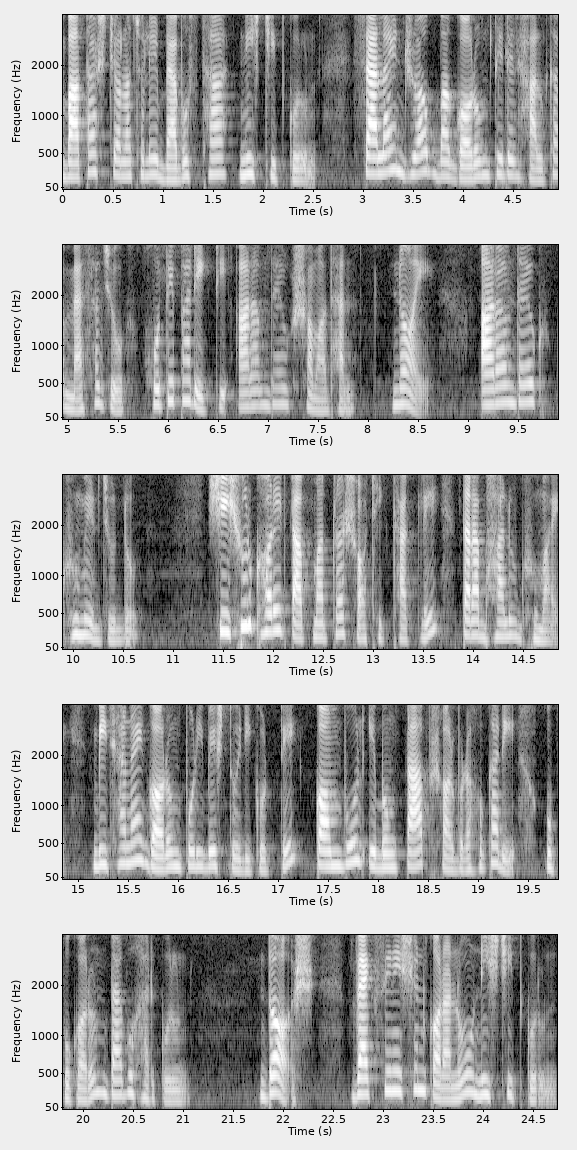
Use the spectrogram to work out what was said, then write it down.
বাতাস চলাচলের ব্যবস্থা নিশ্চিত করুন। স্যালাইন ড্রপ বা গরম তেলের হালকা ম্যাসাজও হতে পারে একটি আরামদায়ক সমাধান। নয়, আরামদায়ক ঘুমের জন্য। শিশুর ঘরের তাপমাত্রা সঠিক থাকলে তারা ভালো ঘুমায়। বিছানায় গরম পরিবেশ তৈরি করতে কম্বল এবং তাপ সরবরাহকারী উপকরণ ব্যবহার করুন। দশ ভ্যাকসিনেশন করানো নিশ্চিত করুন।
